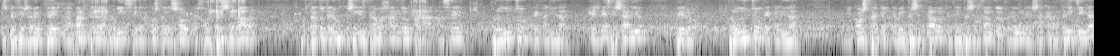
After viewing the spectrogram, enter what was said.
es precisamente la parte de la provincia de la Costa del Sol mejor preservada, por tanto tenemos que seguir trabajando para hacer producto de calidad. Es necesario, pero producto de calidad. Me consta que el que habéis presentado, que estáis presentando, reúne esa característica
